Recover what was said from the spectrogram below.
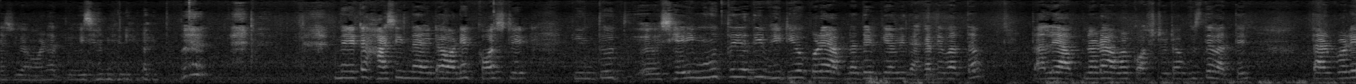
আসবে আমার হাতে ওই জন্যই হয়তো। না এটা হাসির না এটা অনেক কষ্টের। কিন্তু সেই মুহূর্তে যদি ভিডিও করে আপনাদেরকে আমি দেখাতে পারতাম তাহলে আপনারা আমার কষ্টটা বুঝতে পারতেন। তারপরে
